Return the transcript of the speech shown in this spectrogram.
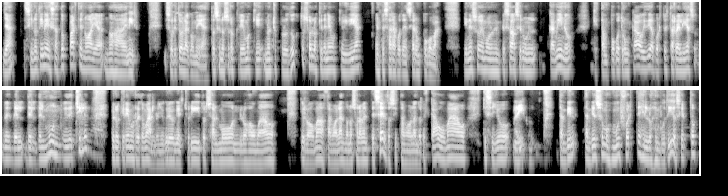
¿Ya? Si no tienes esas dos partes, no, vaya, no vas a venir y sobre todo la comida. Entonces nosotros creemos que nuestros productos son los que tenemos que hoy día empezar a potenciar un poco más. Y en eso hemos empezado a hacer un camino que está un poco truncado hoy día por toda esta realidad del, del, del mundo y de Chile, pero queremos retomarlo. Yo creo que el chorito, el salmón, los ahumados, que los ahumados estamos hablando no solamente de cerdos, sino estamos hablando de pescado ahumado, qué sé yo. Y también, también somos muy fuertes en los embutidos, ¿cierto?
